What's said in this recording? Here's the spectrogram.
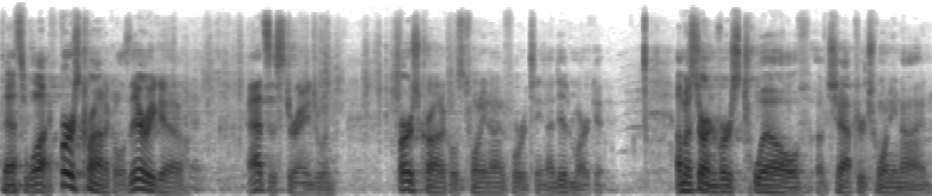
That's why. First Chronicles, there we go. That's a strange one. First Chronicles 29 14. I did mark it. I'm going to start in verse 12 of chapter 29.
